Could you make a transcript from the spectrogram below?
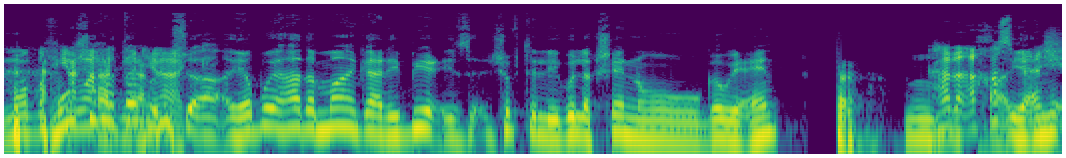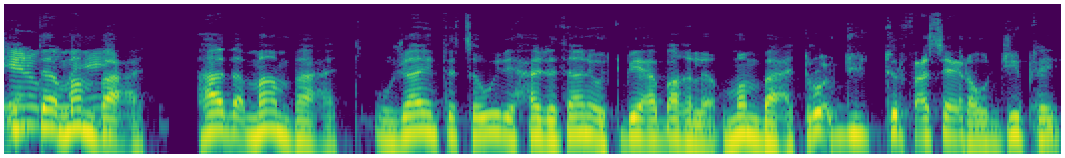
موظفين مو واحد هناك. يا أبوي هذا ما قاعد يبيع. شفت اللي يقول لك شيء إنه قوي عين؟ هذا أخص يعني أنت ما وقوي. انباعت هذا ما انباعت وجاي انت تسوي لي حاجة ثانية وتبيعها بأغلى وما انباعت. تجي ترفع سعرها وتجيب شيء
